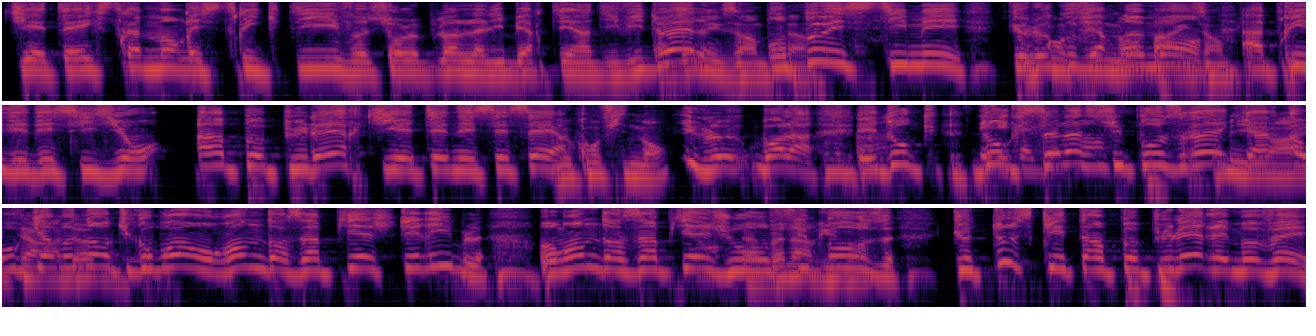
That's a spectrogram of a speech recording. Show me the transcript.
qui étaient extrêmement restrictives sur le plan de la liberté individuelle. exemple, on ça. peut estimer que Le gouvernement a pris des décisions impopulaires qui étaient nécessaires. Le confinement. Le- voilà. Et donc, donc l'état cela supposerait qu'à aucun moment, tu comprends, on rentre dans un piège terrible. On rentre dans un piège où un on bon suppose que tout ce qui est impopulaire est mauvais.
